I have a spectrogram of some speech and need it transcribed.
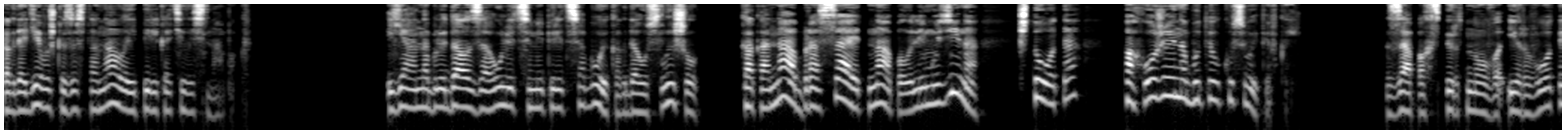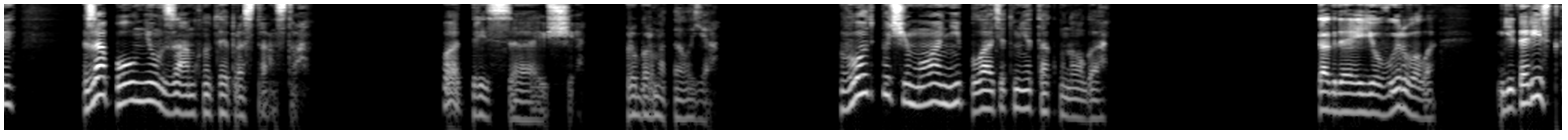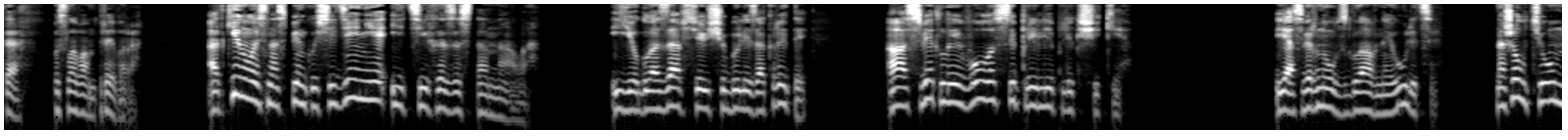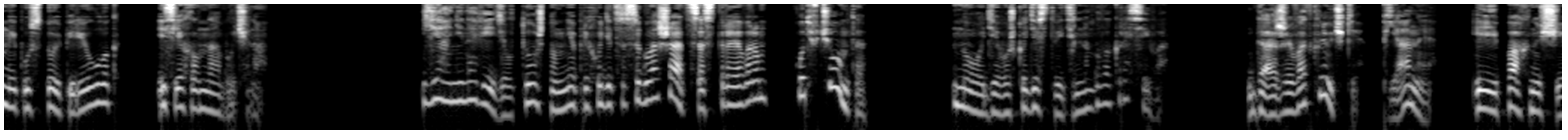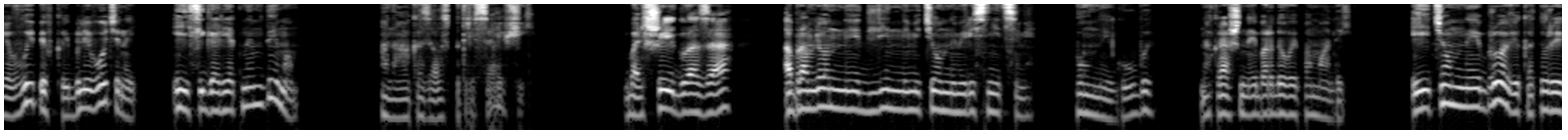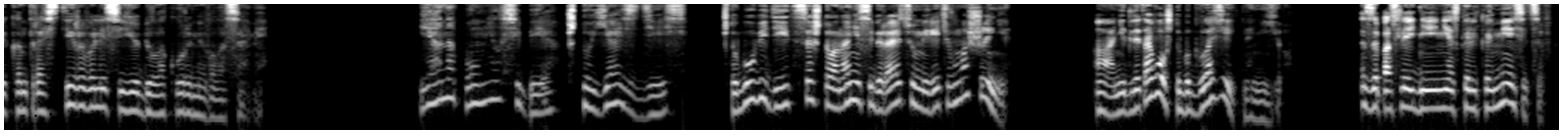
когда девушка застонала и перекатилась на бок. Я наблюдал за улицами перед собой, когда услышал, как она бросает на пол лимузина что-то, похожее на бутылку с выпивкой. Запах спиртного и рвоты заполнил замкнутое пространство. «Потрясающе!» — пробормотал я. «Вот почему они платят мне так много». Когда ее вырвало, гитаристка, по словам Тревора, откинулась на спинку сиденья и тихо застонала. Ее глаза все еще были закрыты, а светлые волосы прилипли к щеке. Я свернул с главной улицы, нашел темный пустой переулок и съехал на обочину. Я ненавидел то, что мне приходится соглашаться с Тревором хоть в чем-то, но девушка действительно была красива. Даже в отключке, пьяная и пахнущая выпивкой, блевотиной и сигаретным дымом. Она оказалась потрясающей. Большие глаза, обрамленные длинными темными ресницами, полные губы, накрашенные бордовой помадой, и темные брови, которые контрастировали с ее белокурыми волосами. Я напомнил себе, что я здесь, чтобы убедиться, что она не собирается умереть в машине, а не для того, чтобы глазеть на нее. За последние несколько месяцев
